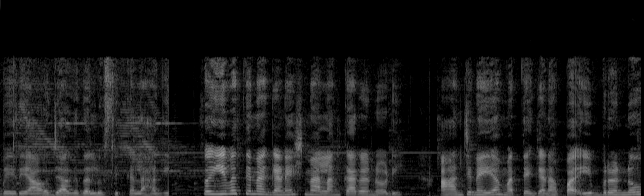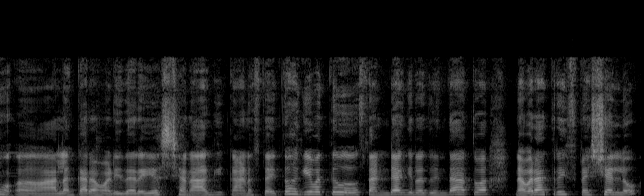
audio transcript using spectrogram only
ಬೇರೆ ಯಾವ ಜಾಗದಲ್ಲೂ ಸಿಕ್ಕಲ್ಲ. ಹಾಗೆ, ಸೊ, ಇವತ್ತಿನ ಗಣೇಶನ ಅಲಂಕಾರ ನೋಡಿ. ಆಂಜನೇಯ ಮತ್ತು ಗಣಪ ಇಬ್ಬರನ್ನು ಅಲಂಕಾರ ಮಾಡಿದ್ದಾರೆ. ಎಷ್ಟು ಚೆನ್ನಾಗಿ ಕಾಣಿಸ್ತಾ ಇತ್ತು. ಹಾಗೆ ಇವತ್ತು ಸಂಡೇ ಆಗಿರೋದ್ರಿಂದ ಅಥವಾ ನವರಾತ್ರಿ ಸ್ಪೆಷಲ್ಲು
